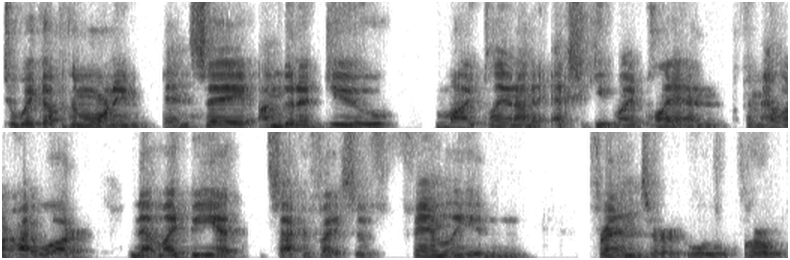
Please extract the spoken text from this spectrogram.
to wake up in the morning and say, "I'm going to do my plan. I'm going to execute my plan, come hell or high water." And that might be at sacrifice of family and friends or, or, or,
